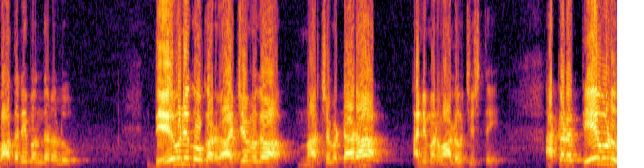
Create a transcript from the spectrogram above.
పాత నిబంధనలు దేవునికి ఒక రాజ్యముగా మార్చబడ్డారా అని మనం ఆలోచిస్తే అక్కడ దేవుడు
